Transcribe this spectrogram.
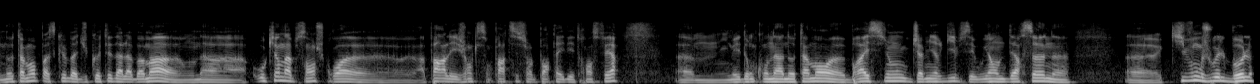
notamment parce que bah, du côté d'Alabama, on n'a aucun absent, je crois, à part les gens qui sont partis sur le portail des transferts. mais donc on a notamment Bryce Young, Jamir Gibbs et Will Anderson qui vont jouer le ball.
